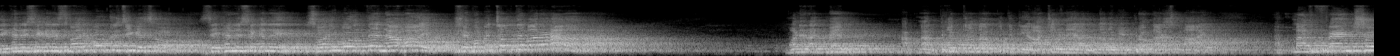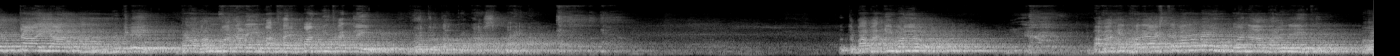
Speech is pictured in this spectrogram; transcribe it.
যেখানে সেখানে সরি বলতে শিখেছ, যেখানে সেখানে সরি বলতে না হয়, সেভাবে চলতে পারো না। মনে রাখবেন, আপনার ভদ্রতা প্রতিটি আচরণে আর কলমে প্রকাশ পায়। আপনার প্যান্ট শার্ট, টাই আর মুখে বড় লম্বা দাঁড়ি মাথায় পাগড়ি থাকলেই ভদ্রতা প্রকাশ পায় না। তো বাবা কি বলল? বাবাকে ঘরে আসতে পারো নাই? না বলি নাই তো ও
